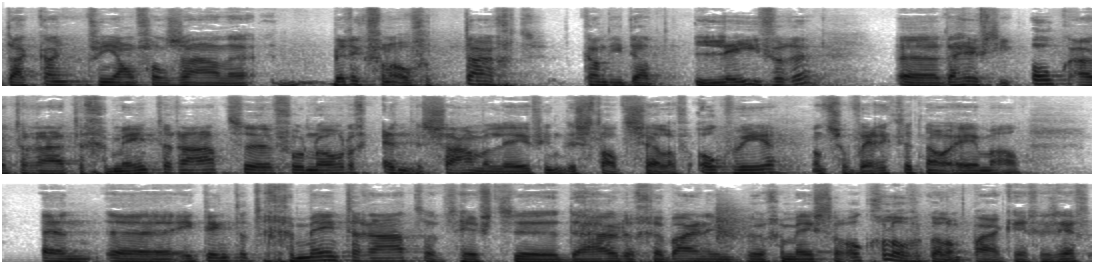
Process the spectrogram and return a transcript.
Daar kan van Jan van Zanen, ben ik van overtuigd, kan hij dat leveren. daar heeft hij ook uiteraard de gemeenteraad voor nodig en de samenleving, de stad zelf ook weer, want zo werkt het nou eenmaal. En uh, ik denk dat de gemeenteraad, dat heeft uh, de huidige waarnemend burgemeester ook geloof ik wel een paar keer gezegd,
